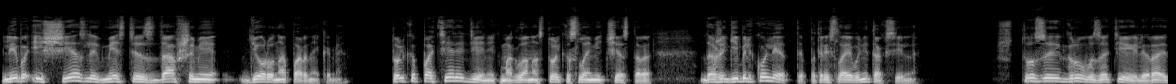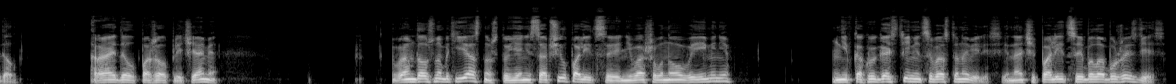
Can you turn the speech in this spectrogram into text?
либо исчезли вместе с давшими дёру напарниками. Только потеря денег могла настолько сломить Честера. Даже гибель Колетты потрясла его не так сильно. «Что за игру вы затеяли, Райдел?» Райдел пожал плечами — вам должно быть ясно, что я не сообщил полиции ни вашего нового имени, ни в какой гостинице вы остановились, иначе полиция была бы уже здесь.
